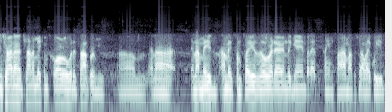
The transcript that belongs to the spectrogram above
and try to try to make him score over the top of me. Um, and I and I made I made some plays over there in the game, but at the same time, I felt like we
